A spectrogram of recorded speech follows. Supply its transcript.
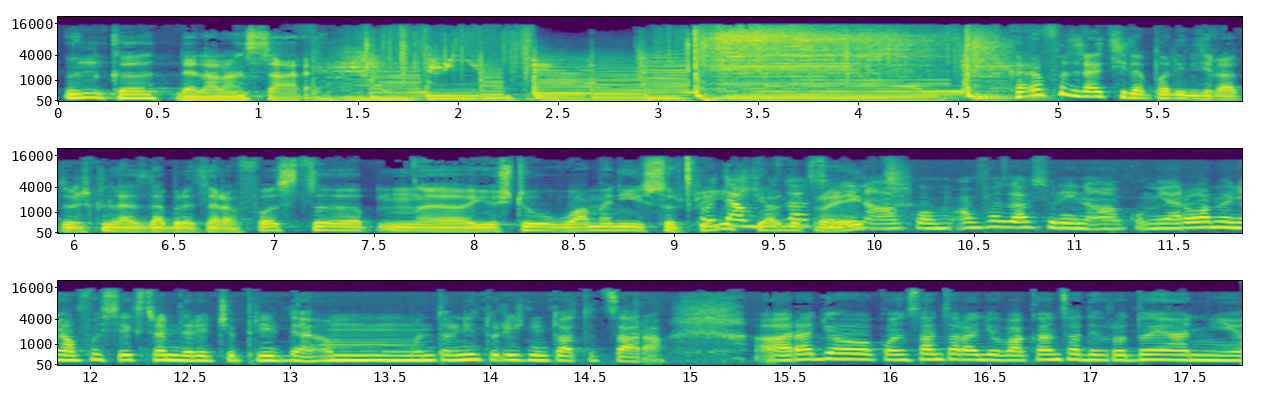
încă de la lansare. Care au fost reacțiile părinților atunci când le-ați dat brățara? A fost, uh, uh, eu știu, oamenii surprinși Uite, am fost de proiect? acum, am fost la Sulina acum, iar oamenii au fost extrem de receptivi. Am întâlnit turiști din toată țara. Uh, Radio Constanța, Radio Vacanța de vreo 2 ani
